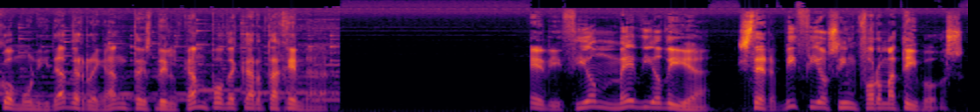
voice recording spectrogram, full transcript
Comunidad de Regantes del Campo de Cartagena. Edición Mediodía. Servicios informativos.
